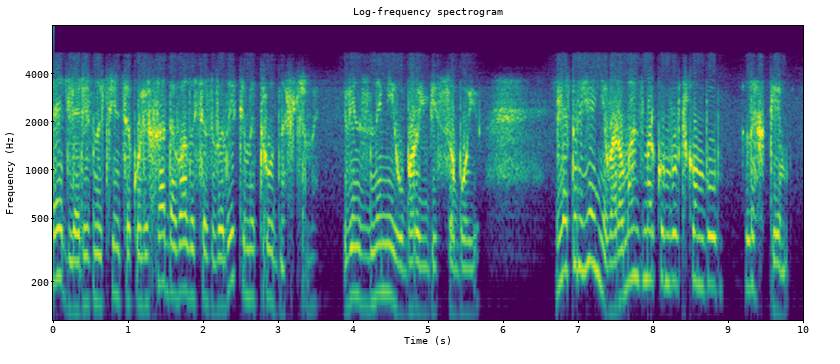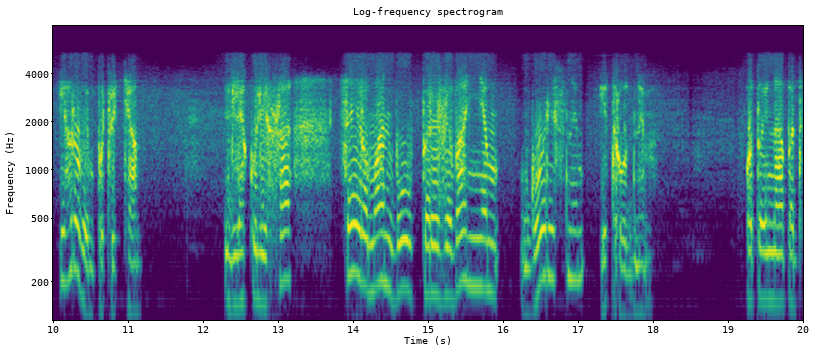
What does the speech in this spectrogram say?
те для різночинця Куліша давалося з великими труднощами. Він знеміг у боротьбі з собою. Для Тургенєва роман з Марком Вовчком був легким, ігровим почуттям. Для Куліша цей роман був переживанням горісним і трудним. Отой напад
